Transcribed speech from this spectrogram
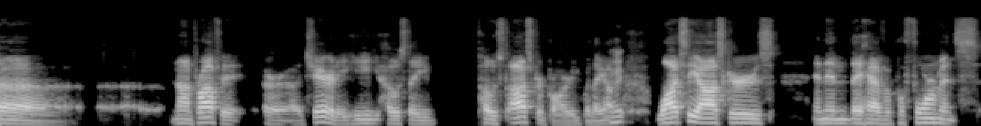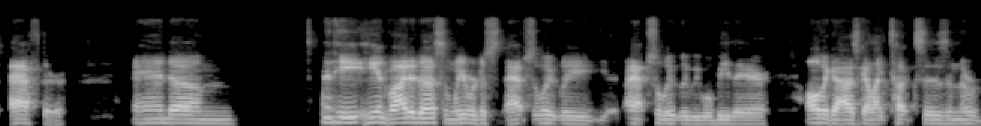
uh, nonprofit or a charity, he hosts a post Oscar party where they Right. watch the Oscars and then they have a performance after. And um, and he he invited us, and we were just absolutely absolutely we will be there. All the guys got like tuxes, and their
